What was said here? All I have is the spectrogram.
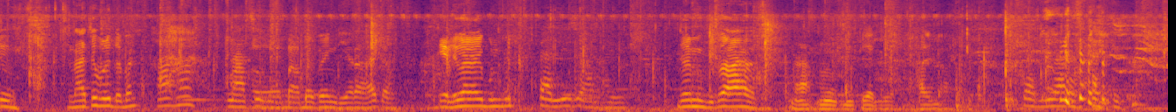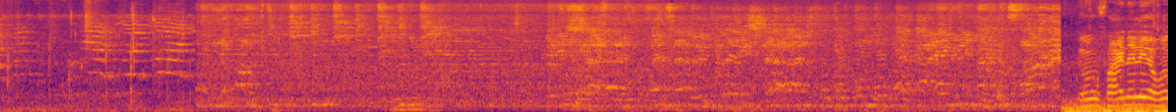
નાચું. પતી બોલું દબા હા હા. નાચી ગયા બાબા ભાઈ ઘેર આવ્યા હતા. પહેલી વાર આવી બોલું પહેલી જ વાર આવી જય મેં કીધું આવ્યા હતા. ના હું બી પહેલી હાલ બા પહેલી વાર તો ફાઇનલી હવે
